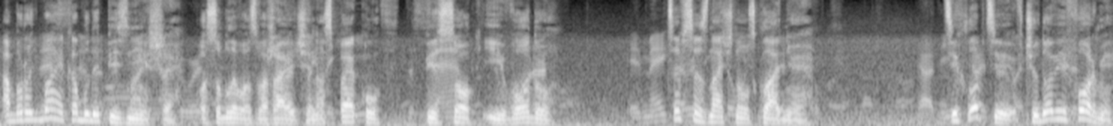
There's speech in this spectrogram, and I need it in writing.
А боротьба, яка буде пізніше, особливо зважаючи на спеку, пісок і воду, це все значно ускладнює. Ці хлопці в чудовій формі.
